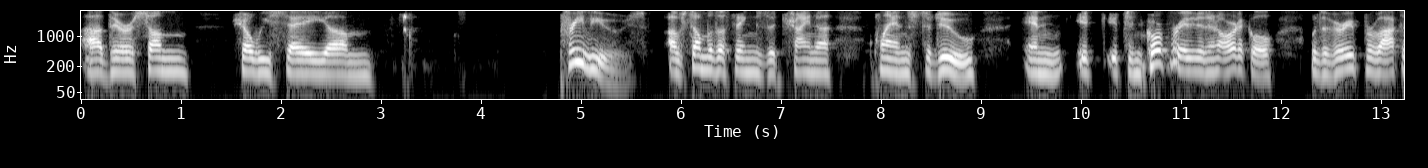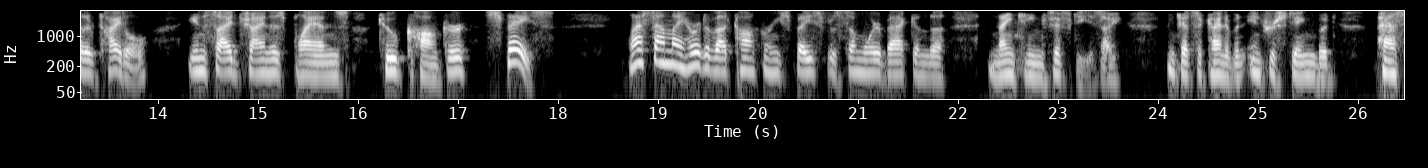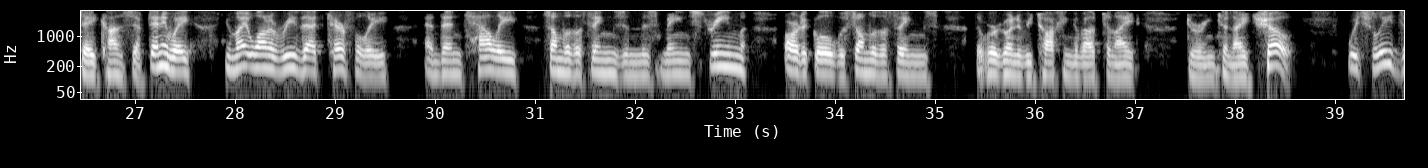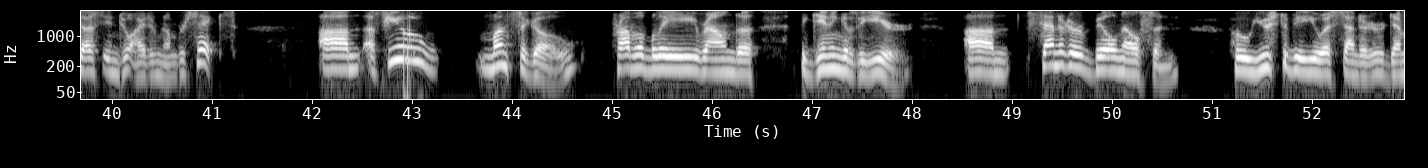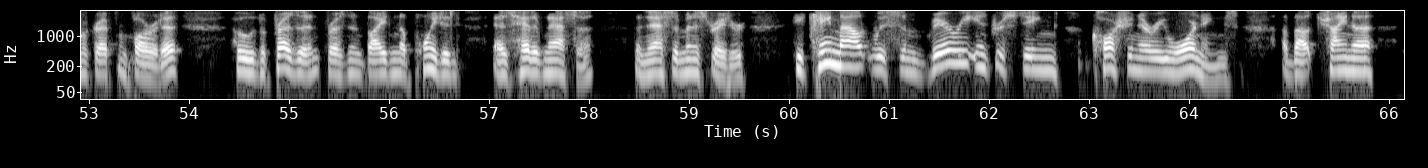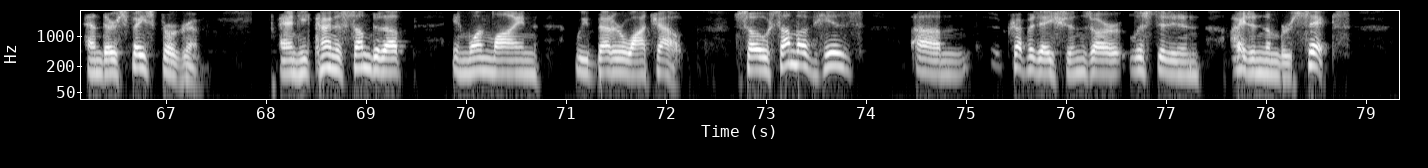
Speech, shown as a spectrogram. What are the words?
uh, there are some, shall we say, um, previews of some of the things that China plans to do. And it, it's incorporated in an article with a very provocative title, Inside China's Plans to Conquer Space. Last time I heard about conquering space was somewhere back in the 1950s. I think that's a kind of an interesting but passe concept. Anyway, you might want to read that carefully and then tally some of the things in this mainstream article with some of the things that we're going to be talking about tonight during tonight's show, which leads us into item number six. Um, a few months ago, probably around the beginning of the year, um, Senator Bill Nelson, who used to be a U.S. Senator, Democrat from Florida, who the president, President Biden, appointed as head of NASA, the NASA administrator, he came out with some very interesting cautionary warnings about China and their space program. And he kind of summed it up in one line, we better watch out. So some of his um, trepidations are listed in item number six.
